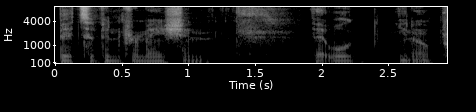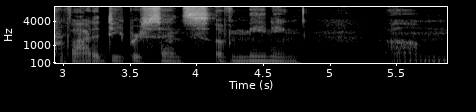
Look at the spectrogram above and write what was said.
bits of information that will, you know, provide a deeper sense of meaning um,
